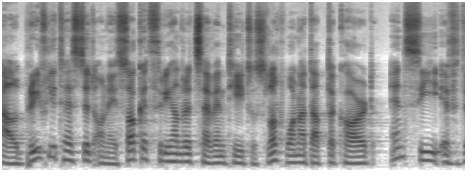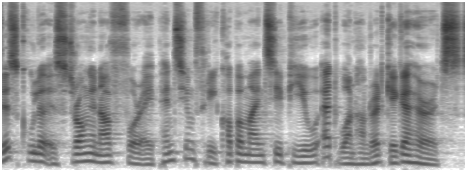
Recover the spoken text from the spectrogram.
I'll briefly test it on a Socket 370 to slot 1 adapter card and see if this cooler is strong enough for a Pentium 3 Coppermine CPU at 100 GHz.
